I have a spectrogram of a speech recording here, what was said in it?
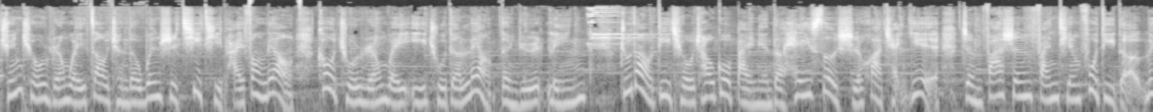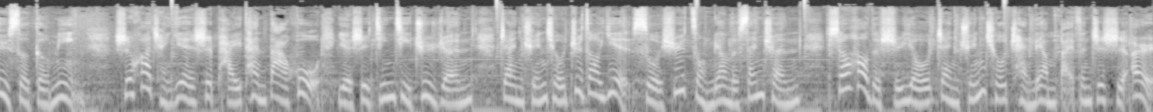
全球人为造成的温室气体排放量扣除人为移除的量等于零。主导地球超过百年的黑色石化产业正发生翻天覆地的绿色革命。石化产业是排碳大户，也是经济巨人，占全球制造业所需总量的三成。消耗的石油占全球产量百分之十二，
